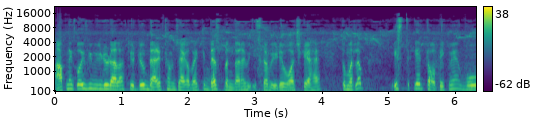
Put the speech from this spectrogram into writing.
आपने कोई भी वीडियो डाला तो यूट्यूब डायरेक्ट समझाएगा भाई कि दस बंदा ने भी इसका वीडियो वॉच किया है। तो मतलब इसके टॉपिक में वो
